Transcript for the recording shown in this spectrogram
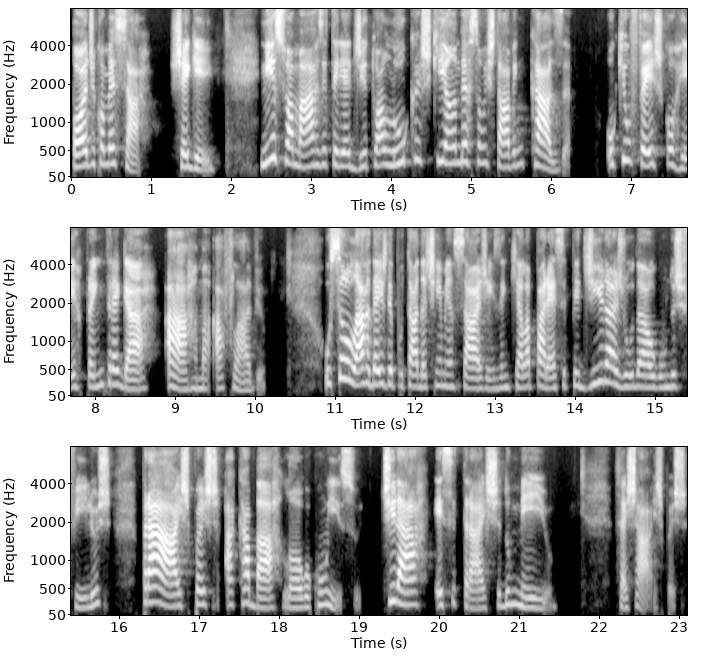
pode começar, cheguei. Nisso, a Marzi teria dito a Lucas que Anderson estava em casa, o que o fez correr para entregar a arma a Flávio. O celular da ex-deputada tinha mensagens em que ela parece pedir ajuda a algum dos filhos para, aspas, acabar logo com isso. Tirar esse traste do meio. Fecha aspas.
